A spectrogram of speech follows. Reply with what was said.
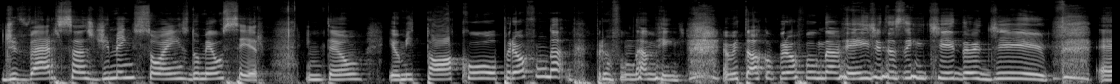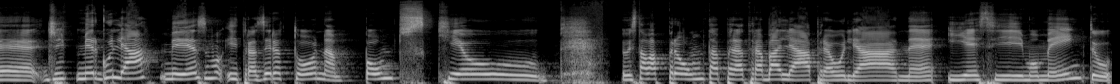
diversas dimensões do meu ser. Então eu me toco profunda, profundamente. Eu me toco profundamente no sentido de, é, de mergulhar mesmo e trazer à tona pontos que eu eu estava pronta para trabalhar, para olhar, né? E esse momento,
